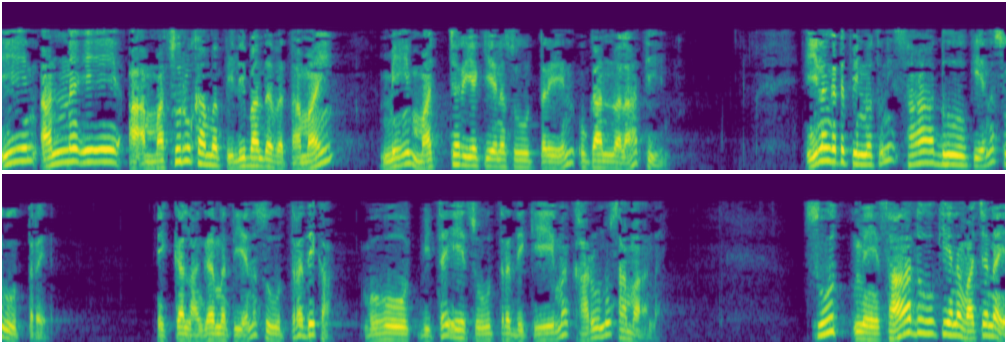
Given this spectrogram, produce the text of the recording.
ඊන් අන්න ඒ මසුරුකම පිළිබඳව තමයි මේ මච්චරිය කියන සූත්‍රයෙන් උගන්වලා තියෙන්නේ. ඊළඟට පින්වතුනි සාදු කියන සූත්‍රය. එක ළඟම තියෙන සූත්‍ර දෙකක්. බොහෝ විට ඒ සූත්‍ර දෙකේම කරුණු සමානයි. සූත් මේ සාදු කියන වචනය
